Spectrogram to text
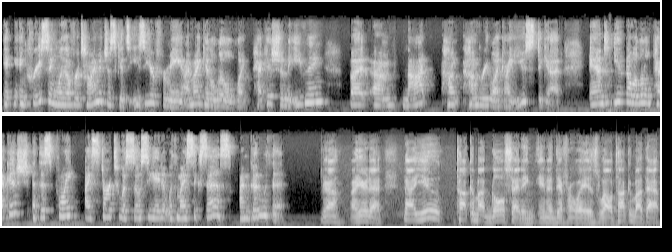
increasingly over time, it just gets easier for me. I might get a little like peckish in the evening, but um, not hung- hungry like I used to get. And, you know, a little peckish at this point, I start to associate it with my success. I'm good with it. Yeah, I hear that. Now, you talk about goal setting in a different way as well. Talk about that.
